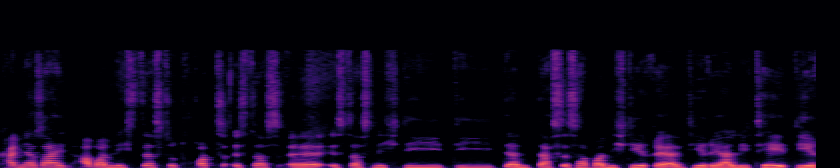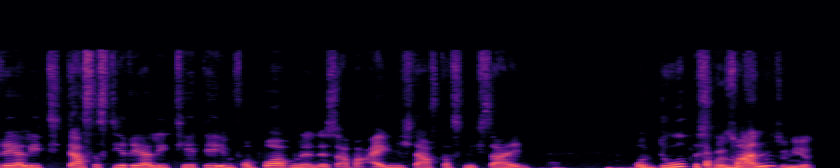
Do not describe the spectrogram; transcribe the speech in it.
Kann ja sein, aber nichtsdestotrotz ist das, äh, ist das nicht die, die, denn das ist aber nicht die, Re die Realität. Die Realität, das ist die Realität, die im Verborgenen ist, aber eigentlich darf das nicht sein. Und du bist Aber ein so Mann, funktioniert.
